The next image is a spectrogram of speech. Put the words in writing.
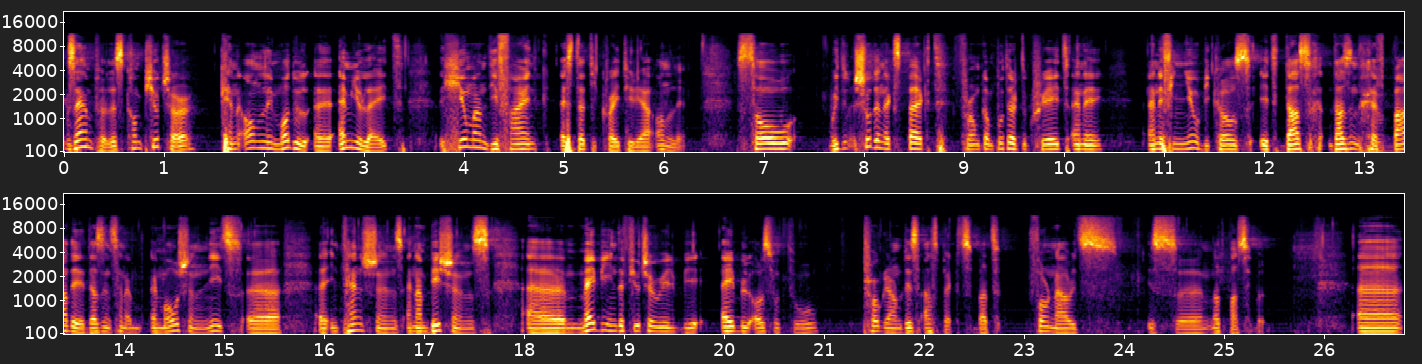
examples, computer can only module, uh, emulate human-defined aesthetic criteria only. So we shouldn't expect from computer to create any anything new because it does doesn't have body, doesn't have emotion, needs, uh, uh, intentions, and ambitions. Uh, maybe in the future we'll be able also to program these aspects, but for now it's is uh, not possible. Uh,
